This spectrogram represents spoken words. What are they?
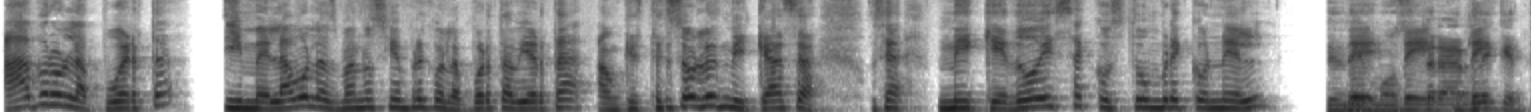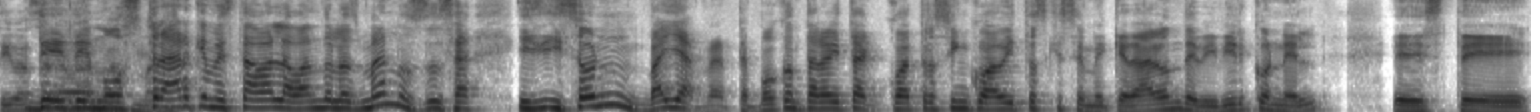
abro la puerta y me lavo las manos siempre con la puerta abierta, aunque esté solo en mi casa. O sea, me quedó esa costumbre con él De, de- demostrarle de- que te ibas a de lavar las demostrar manos. que me estaba lavando las manos. O sea, y, y son, vaya, te puedo contar ahorita cuatro o cinco hábitos que se me quedaron de vivir con él. Este,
